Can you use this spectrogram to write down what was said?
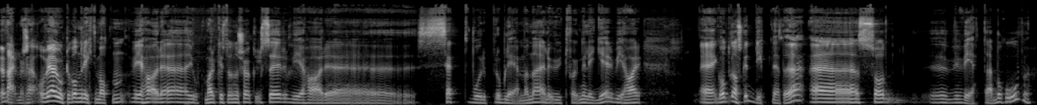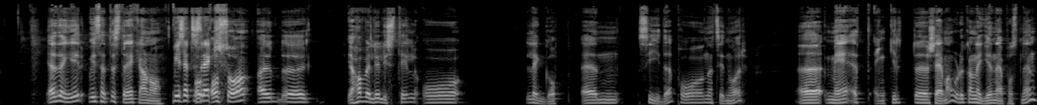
det nærmer seg. Og vi har gjort det på den riktige måten. Vi har eh, gjort markedsundersøkelser. Vi har eh, sett hvor problemene eller utfordringene ligger. Vi har eh, gått ganske dypt ned til det. Eh, så eh, vi vet det er behov. Jeg tenker vi setter strek her nå. Vi setter strek. Og, og så er, eh, Jeg har veldig lyst til å legge opp en side på nettsiden vår eh, med et enkelt eh, skjema hvor du kan legge inn e-posten din.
